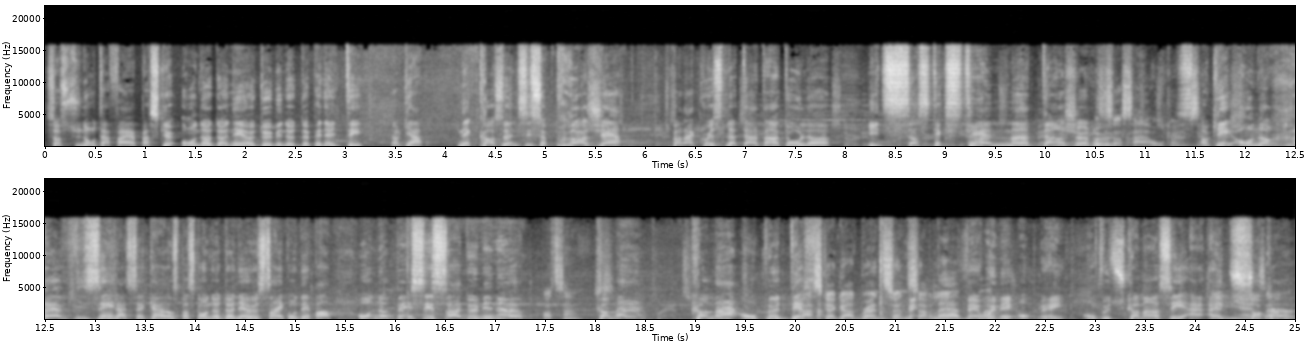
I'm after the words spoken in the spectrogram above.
Ça, c'est une autre affaire parce qu'on a donné un deux minutes de pénalité. Alors, regarde, Nick Cousins, il se projette parlais à Chris Letang tantôt, là. Il dit ça, c'est extrêmement dangereux. Ça, ça n'a aucun sens. OK, on a revisé la séquence parce qu'on a donné un 5 au départ. On a baissé ça à deux minutes. Pas de sens. Comment? Comment on peut descendre? Parce que God Branson se relève? Ben quoi? oui, mais on, hey, on veut-tu commencer à être du soccer?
